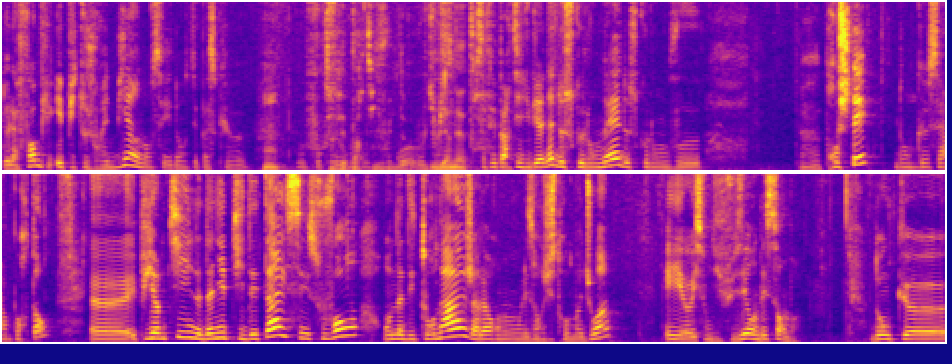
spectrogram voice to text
de la forme, et puis toujours être bien dans ces, dans ces- parce que Hmm. faut que Ça fait partie faut du bien-être. Ça fait partie du bien-être, de ce que l'on est, de ce que l'on veut euh, projeter, donc euh, c'est important. Euh, et puis un petit un dernier petit détail, c'est souvent on a des tournages, alors on les enregistre au mois de juin et euh, ils sont diffusés en décembre. Donc euh,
